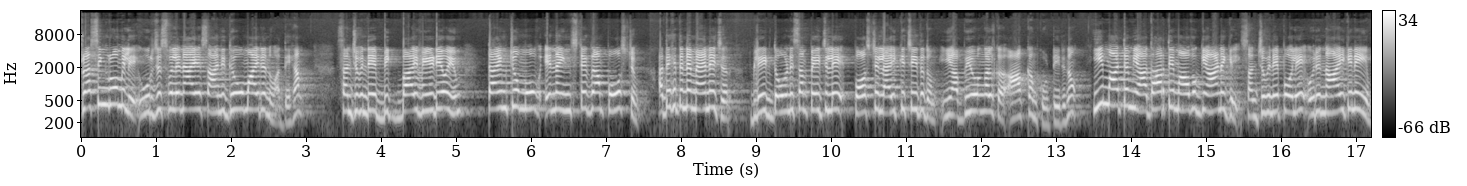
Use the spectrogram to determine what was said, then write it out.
ഡ്രസ്സിംഗ് റൂമിലെ ഊർജസ്വലനായ സാന്നിധ്യവുമായിരുന്നു അദ്ദേഹം. സഞ്ജുവിന്റെ ബിഗ് ബായ് വീഡിയോയും ടൈം ടു മൂവ് എന്ന ഇൻസ്റ്റഗ്രാം പോസ്റ്റും അദ്ദേഹത്തിന്റെ മാനേജർ ബ്ലീഡ് ധോണിസം പേജിലെ പോസ്റ്റ് ലൈക്ക് ചെയ്തതും ഈ അഭ്യൂഹങ്ങൾക്ക് ആക്കം കൂട്ടിയിരുന്നു. ഈ മാറ്റം യാഥാർത്ഥ്യമാവുകയാണെങ്കിൽ സഞ്ജുവിനെ പോലെ ഒരു നായകനെയും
